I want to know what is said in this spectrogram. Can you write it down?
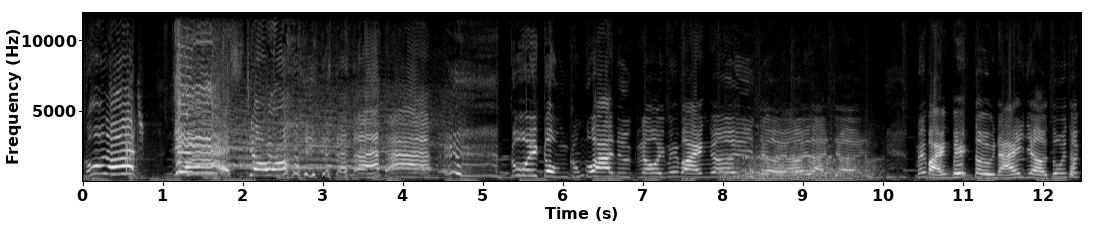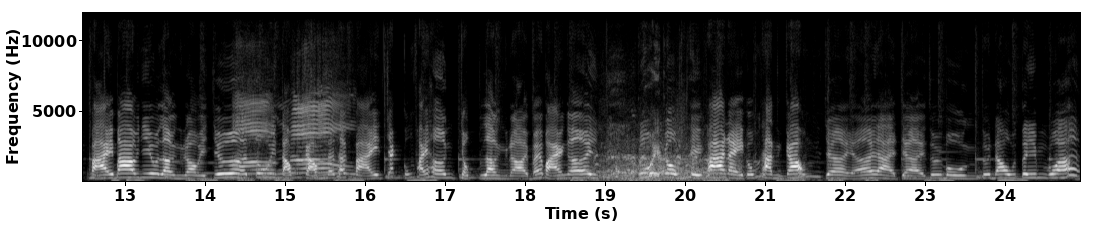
Cố lên! Yes, Trời ơi! Cuối cùng cũng qua được rồi, mấy bạn ơi. Trời ơi là trời. Mấy bạn biết từ nãy giờ tôi thất bại bao nhiêu lần rồi chưa? Tôi tổng cộng đã thất bại chắc cũng phải hơn chục lần rồi, mấy bạn ơi. Cuối cùng thì pha này cũng thành công. Trời ơi là trời tôi buồn tôi đau tim quá.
